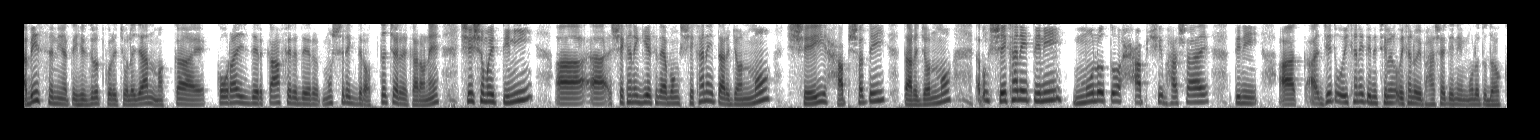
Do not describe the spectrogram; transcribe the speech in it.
আবিসেনিয়াতে হিজরত করে চলে যান মক্কায়। কোরাইশদের, কাফেরদের, মুশরিকদের অত্যাচারের কারণে। সেই সময় তিনি সেখানে গিয়েছিলেন এবং সেখানেই তার জন্ম, সেই হাবসাতেই তার জন্ম এবং সেখানেই তিনি মূলত হাবসি ভাষায় তিনি যেহেতু ওইখানে তিনি ছিলেন, ওইখানে ওই ভাষায় তিনি মূলত দক্ষ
